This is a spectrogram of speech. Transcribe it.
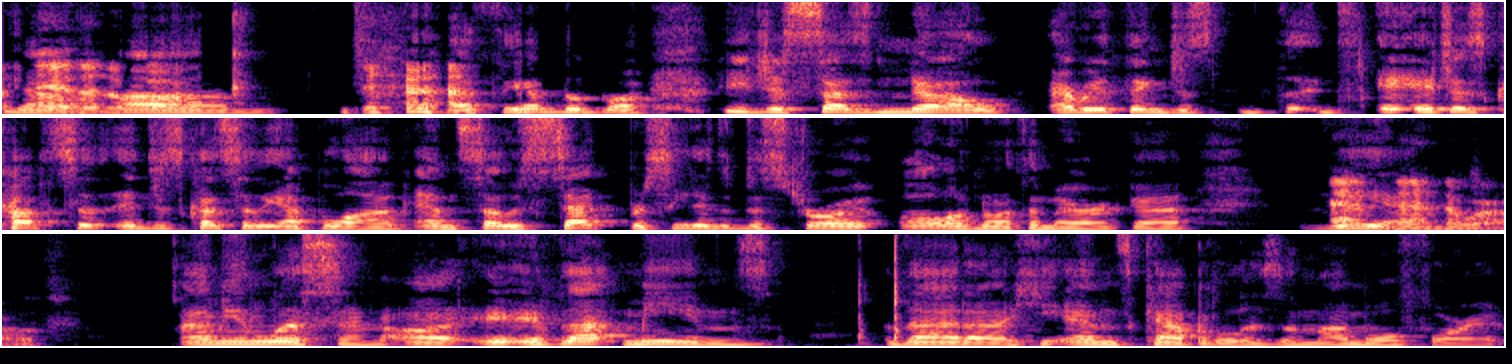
The end of the um, that's the end of the book. He just says no. Everything just it, it just cuts to it just cuts to the epilogue, and so Set proceeded to destroy all of North America. The and end. then the world. I mean, listen, uh, if that means that uh, he ends capitalism, I'm all for it.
